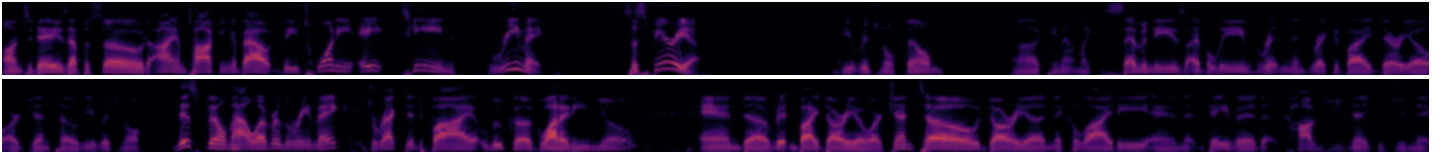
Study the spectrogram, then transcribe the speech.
On today's episode, I am talking about the 2018 remake, Suspiria. The original film uh, came out in like the 70s, I believe, written and directed by Dario Argento, the original. This film, however, the remake, directed by Luca Guadagnino and uh, written by Dario Argento, Daria Nicolodi, and David Kajganich.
